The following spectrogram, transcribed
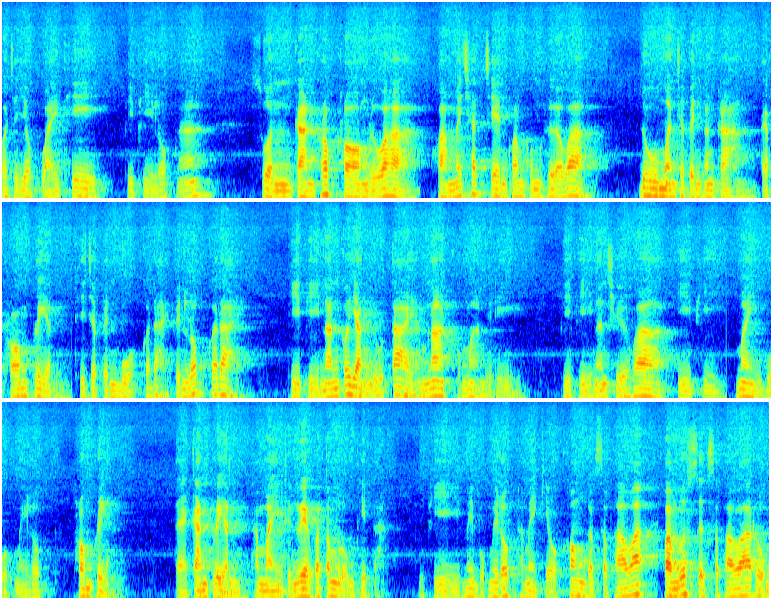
ก็จะยกไว้ที่พีพีลบนะ ส่วนการครอบครองหรือว่าความไม่ชัดเจนความคลุมเครือว่า ดูเหมือนจะเป็นกลางๆ แต่พร้อมเปลี่ยนที่จะเป็นบวกก็ได้ เป็นลบก็ได้พีพีนั้นก็ยังอยู่ใต้อำนาจของมารอยู่ดี พีพีนั้นชื่อว่าพีพีไม่บวกไม่ลบ พร้อมเปลี่ยน แต่การเปลี่ยนทำไมถึงเรียกว่าต้องหลงผิดอะพีพีไม่บวกไม่ลบทำไมเกี่ยวข้องกับสภาวะ ความรู้สึกสภาวะรม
